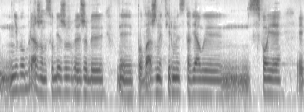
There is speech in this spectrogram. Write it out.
nie wyobrażam sobie, żeby, żeby y, poważne firmy stawiały mm, swoje y,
